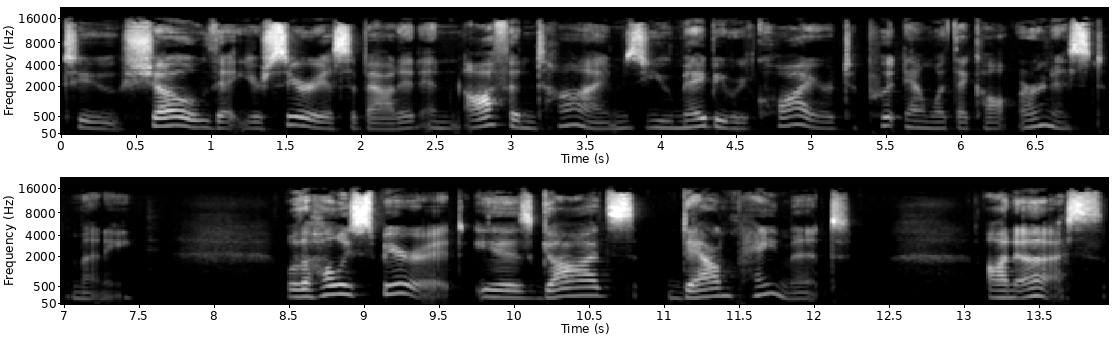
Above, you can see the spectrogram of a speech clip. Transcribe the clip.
to show that you're serious about it, and oftentimes you may be required to put down what they call earnest money. Well, the Holy Spirit is God's down payment on us.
